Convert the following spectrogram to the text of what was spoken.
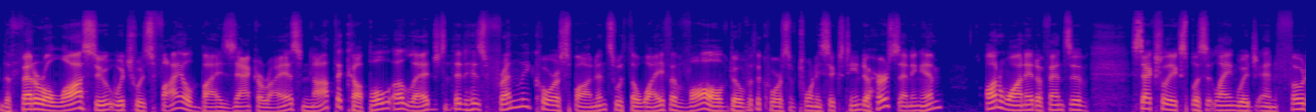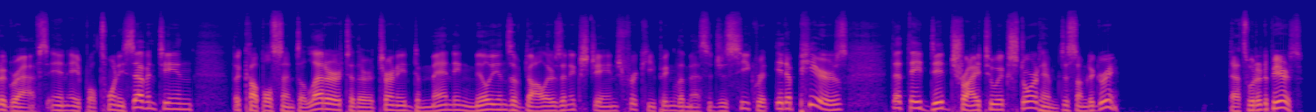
The federal lawsuit, which was filed by Zacharias, not the couple, alleged that his friendly correspondence with the wife evolved over the course of 2016 to her sending him unwanted, offensive, sexually explicit language and photographs. In April 2017, the couple sent a letter to their attorney demanding millions of dollars in exchange for keeping the messages secret. It appears that they did try to extort him to some degree. That's what it appears.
